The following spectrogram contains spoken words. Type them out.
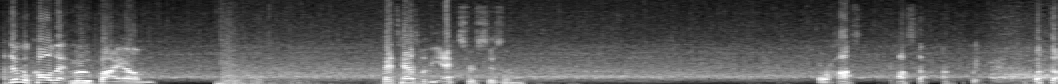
I think we'll call that move by, um, Phantasma the Exorcism. Or Host... Hosta... Oh, wait. What the...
